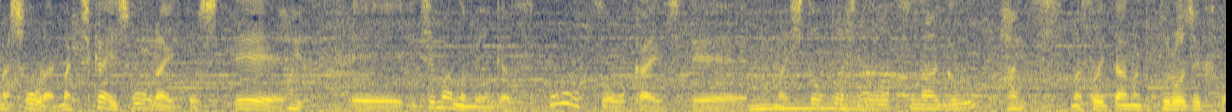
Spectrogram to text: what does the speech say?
まあ、将来、まあ、近い将来として、はいえー一番のメインがスポーツを介して、ん。まあ、人と人をつなぐ、はい。まあ、そういったなんかプロジェクト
